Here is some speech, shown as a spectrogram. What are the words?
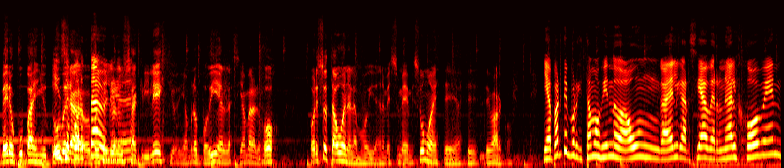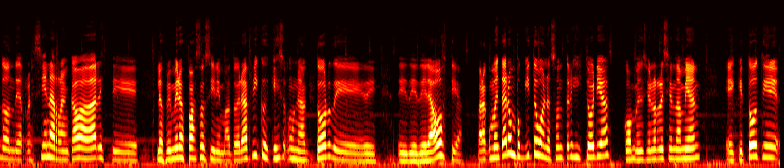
ver ocupas en YouTube era, por ejemplo, un sacrilegio, digamos, no podían las llamar a los ojos. Por eso está buena la movida, me, me- me sumo a este, a este, este barco. Y aparte porque estamos viendo a un Gael García Bernal joven, donde recién arrancaba a dar este los primeros pasos cinematográficos y que es un actor de, de, de- de la hostia. Para comentar un poquito, bueno, son tres historias, como mencionó recién Damián, eh, que todo tiene,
